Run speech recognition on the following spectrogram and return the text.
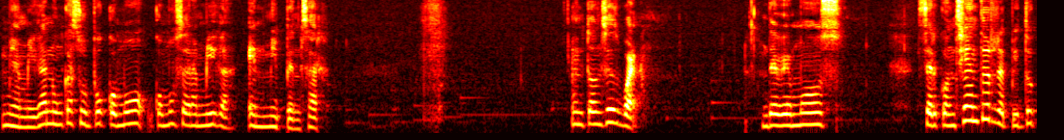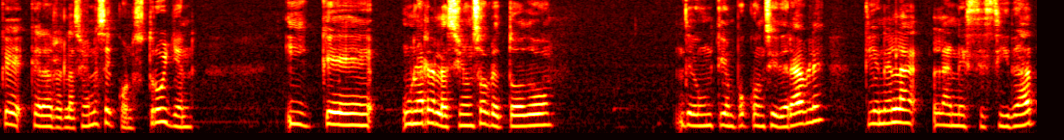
mi amiga nunca supo cómo, cómo ser amiga en mi pensar. Entonces, bueno, debemos ser conscientes, repito, que, las relaciones se construyen y que una relación sobre todo de un tiempo considerable tiene la, la, necesidad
